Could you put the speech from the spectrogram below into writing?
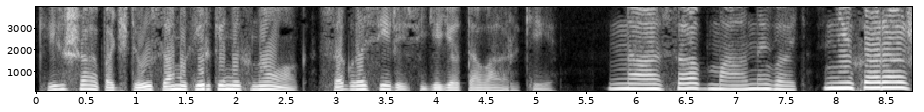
Киша почти у самых Иркиных ног, согласились ее товарки. Нас обманывать нехорошо.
